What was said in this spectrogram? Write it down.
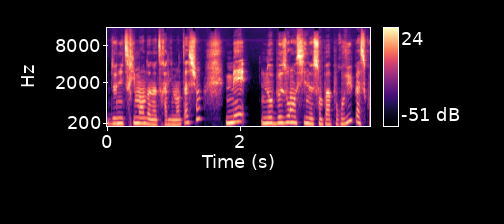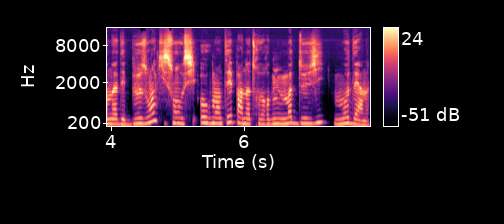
de nutriments dans notre alimentation, mais nos besoins aussi ne sont pas pourvus parce qu'on a des besoins qui sont aussi augmentés par notre mode de vie moderne.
